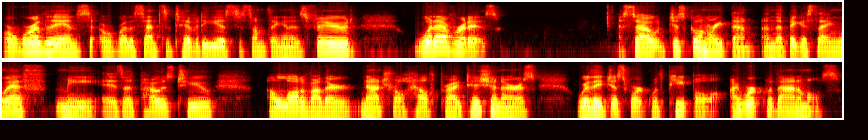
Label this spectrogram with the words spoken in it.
or where the ins- or where the sensitivity is to something in his food, whatever it is. So just go and read them. And the biggest thing with me is opposed to a lot of other natural health practitioners where they just work with people. I work with animals.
